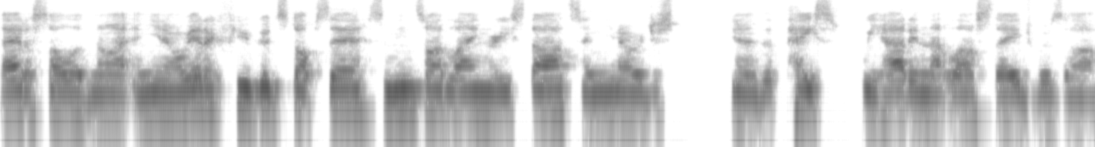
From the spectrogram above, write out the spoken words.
they had a solid night. And you know we had a few good stops there some inside lane restarts and you know just you know the pace we had in that last stage was uh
